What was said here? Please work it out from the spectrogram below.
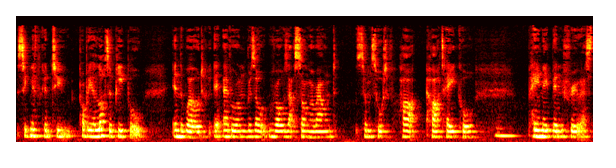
significant to probably a lot of people in the world. Everyone revolves that song around some sort of heart heartache or mm. pain they've been through, as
